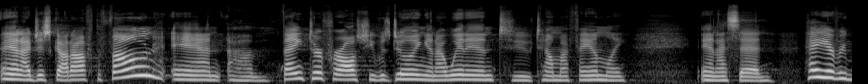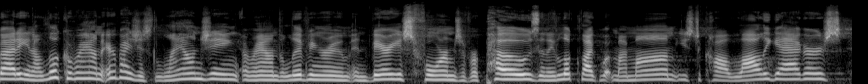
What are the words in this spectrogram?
And I just got off the phone and um, thanked her for all she was doing. And I went in to tell my family. And I said, Hey, everybody. And I look around, everybody's just lounging around the living room in various forms of repose. And they look like what my mom used to call lollygaggers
